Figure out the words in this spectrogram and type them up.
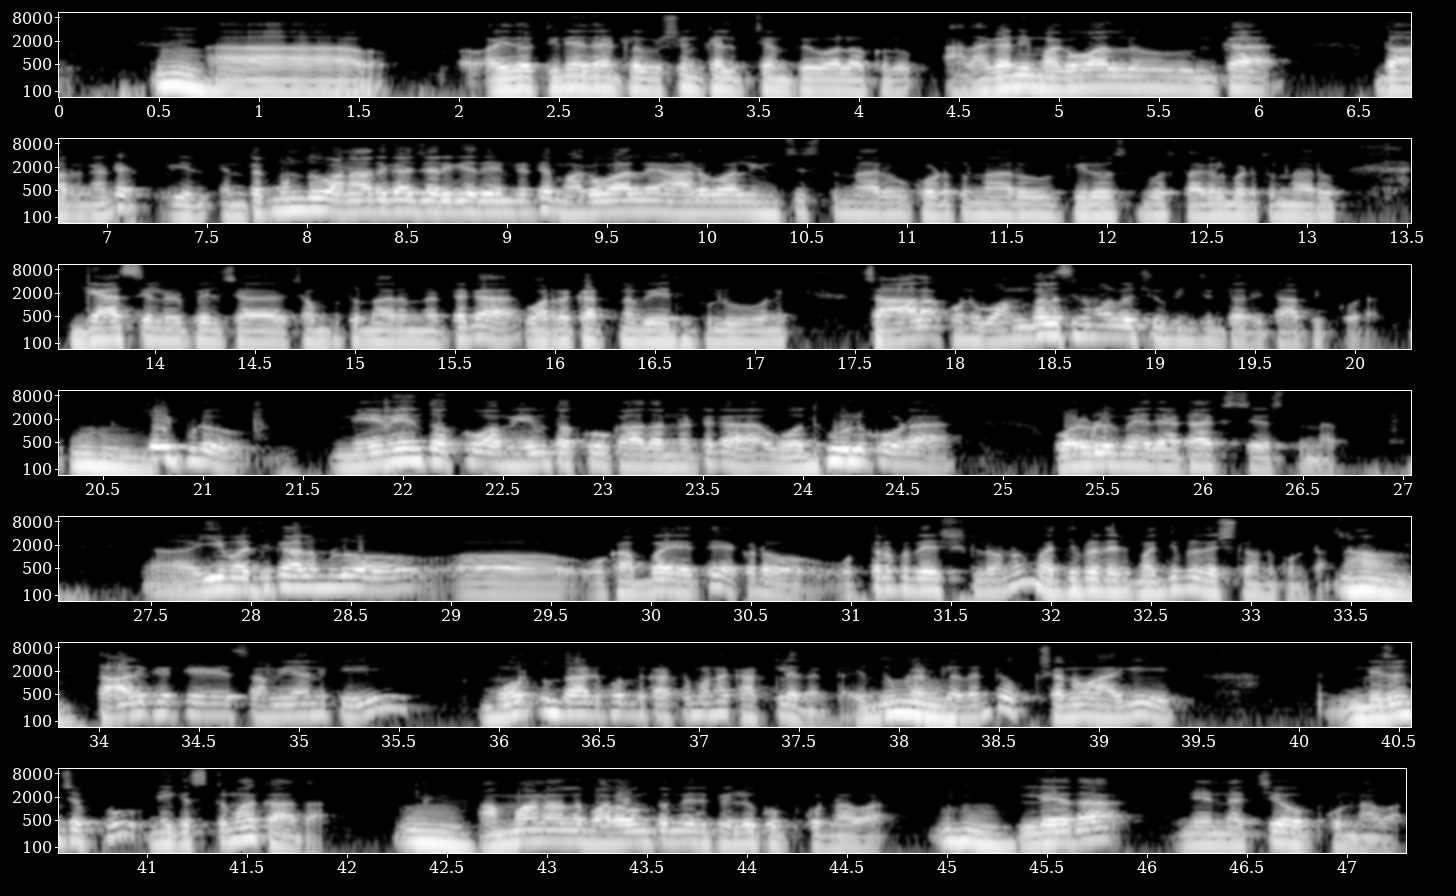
ఏదో తినే దాంట్లో విషం కలిపి చంపే వాళ్ళు ఒకరు అలాగని మగవాళ్ళు ఇంకా దారుణంగా అంటే ఇంతకుముందు అనాథగా జరిగేది ఏంటంటే మగవాళ్ళే ఆడవాళ్ళని హింసిస్తున్నారు కొడుతున్నారు కిరోసిన్ పోసి తగలబెడుతున్నారు గ్యాస్ సిలిండర్ పేల్చి చ- చంపుతున్నారు అన్నట్టుగా వర్రకట్న వేధిపులు అని చాలా కొన్ని వందల సినిమాల్లో చూపించుంటారు ఈ టాపిక్ కూడా. సో ఇప్పుడు మేమేం తక్కువ మేము తక్కువ కాదన్నట్టుగా వధువులు కూడా వరుల మీద అటాక్స్ చేస్తున్నారు. ఈ మధ్యకాలంలో ఒక అబ్బాయి అయితే ఎక్కడో ఉత్తరప్రదేశ్లోనూ మధ్యప్రదేశ్ మధ్యప్రదేశ్లో అనుకుంటా. తాళి కట్టే సమయానికి ముహూర్తం దాటిపోతుంది కట్టమన్నా కట్టలేదంట. ఎందుకు కట్టలేదంటే ఒక క్షణం ఆగి నిజం చెప్పు నీకు ఇష్టమా కాదా? మ్మ్. అమ్మా నాన్న బలవంతం మీద పెళ్ళికి ఒప్పుకున్నావా. లేదా నేను నచ్చే ఒప్పుకున్నావా.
